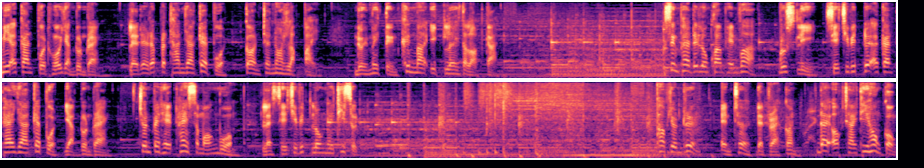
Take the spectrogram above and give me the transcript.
มีอาการปวดหัวอย่างรุนแรง และได้รับประทานยาแก้ปวดก่อนจะนอนหลับไป โดยไม่ตื่นขึ้นมาอีกเลยตลอดกาลซึ่งแพทย์ได้ลงความเห็นว่าบรูซลีเสียชีวิตด้วยอาการแพ้ยาแก้ปวดอย่างรุนแรง จนเป็นเหตุให้สมองบวม และเสียชีวิตลงในที่สุด ภาพยนตร์เรื่อง Enter the Dragon ได้ออกฉายที่ฮ่องกง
